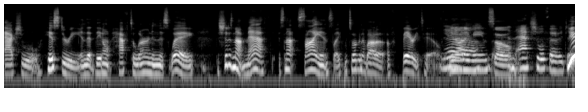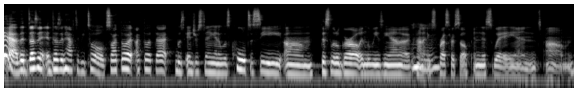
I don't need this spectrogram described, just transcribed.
actual history and that they don't have to learn in this way the shit is not math it's not science like we're talking about a, a fairy tale Yeah, you know what i mean so an actual fairy tale. yeah that doesn't it doesn't have to be told so i thought i thought that was interesting and it was cool to see um this little girl in louisiana kind of Mhm. express herself in this way and um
